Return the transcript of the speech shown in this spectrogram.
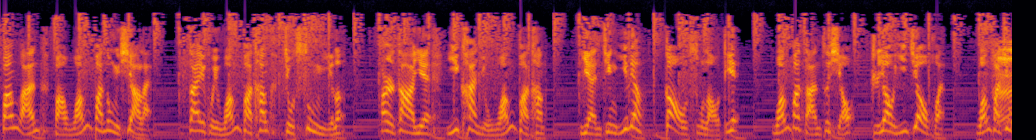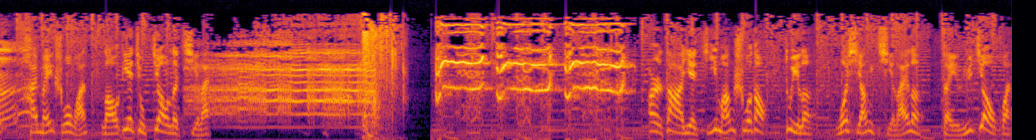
帮俺把王八弄下来，待会王八汤就送你了。二大爷一看有王八汤，眼睛一亮，告诉老爹：“王八胆子小，只要一叫唤，王八就……”还没说完，老爹就叫了起来。二大爷急忙说道：“对了，我想起来了，得驴叫唤，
